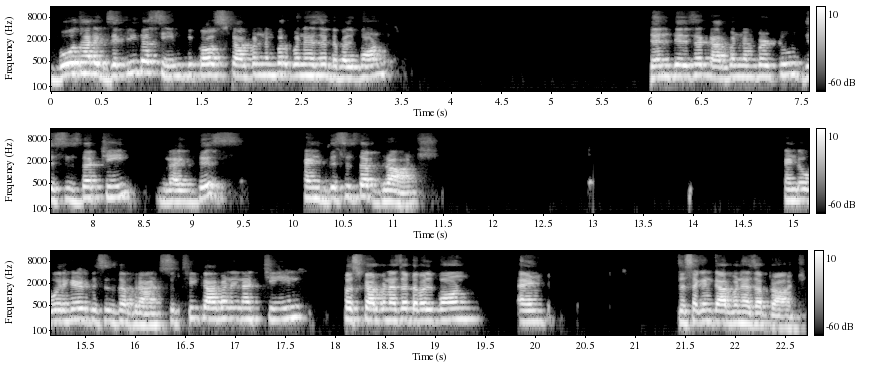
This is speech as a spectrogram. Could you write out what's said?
both are exactly the same because carbon number one has a double bond. Then there is a carbon number two. This is the chain like this. And this is the branch. And over here, this is the branch. So three carbon in a chain. First carbon has a double bond and the second carbon has a branch.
